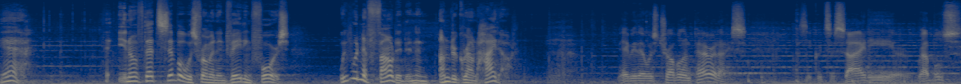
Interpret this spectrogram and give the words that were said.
Yeah. You know, if that symbol was from an invading force, we wouldn't have found it in an underground hideout. Maybe there was trouble in paradise. A secret society or rebels.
